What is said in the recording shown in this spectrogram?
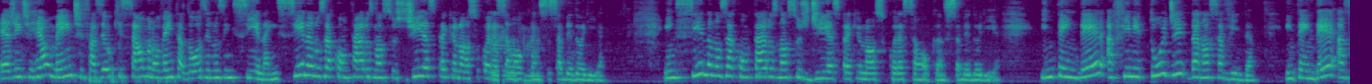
é a gente realmente fazer o que Salmo 90, 12 nos ensina. Ensina-nos a contar os nossos dias para que o nosso coração uhum. alcance sabedoria. Ensina-nos a contar os nossos dias para que o nosso coração alcance sabedoria. Entender a finitude da nossa vida. Entender as,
